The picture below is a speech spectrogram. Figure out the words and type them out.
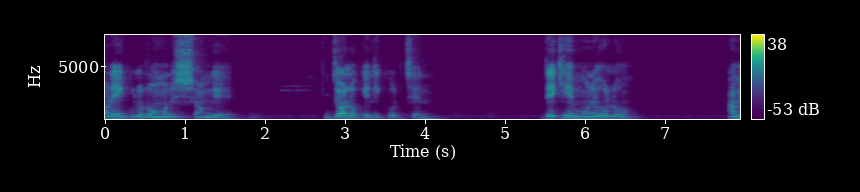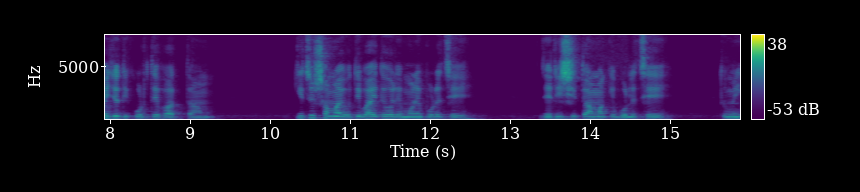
অনেকগুলো রমণীর সঙ্গে জলকেলি করছেন। দেখে মনে হলো, আমি যদি করতে পারতাম, কিছু সময় অতিবাহিত হলে মনে পড়েছে যে ঋষি তো আমাকে বলেছে, তুমি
